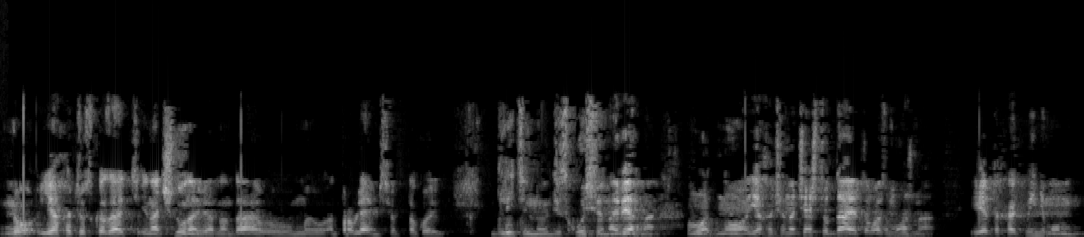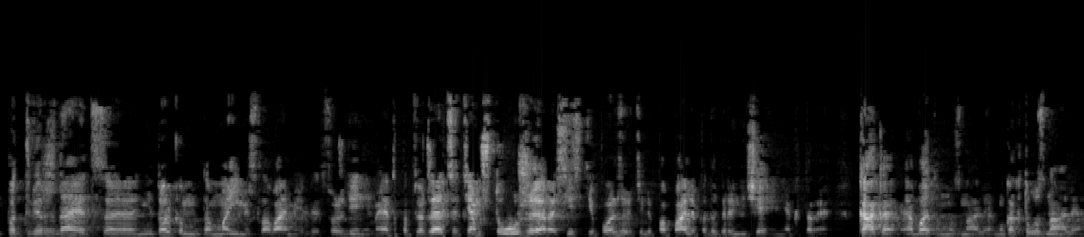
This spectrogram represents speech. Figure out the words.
Ну, я хочу сказать, и начну, наверное, да, мы отправляемся в такую длительную дискуссию, наверное, вот, но я хочу начать, что да, это возможно, и это как минимум подтверждается не только там, моими словами или суждениями, это подтверждается тем, что уже российские пользователи попали под ограничения некоторые. Как об этом узнали? Ну, как-то узнали.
